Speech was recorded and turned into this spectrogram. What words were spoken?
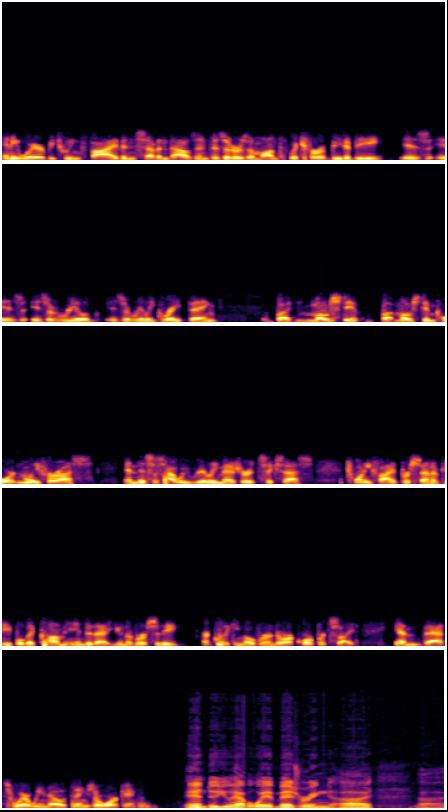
anywhere between five and seven thousand visitors a month, which for a B two B is is is a real is a really great thing. But most, but most importantly for us, and this is how we really measure its success, 25% of people that come into that university are clicking over into our corporate site. And that's where we know things are working. And do you have a way of measuring uh, uh,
